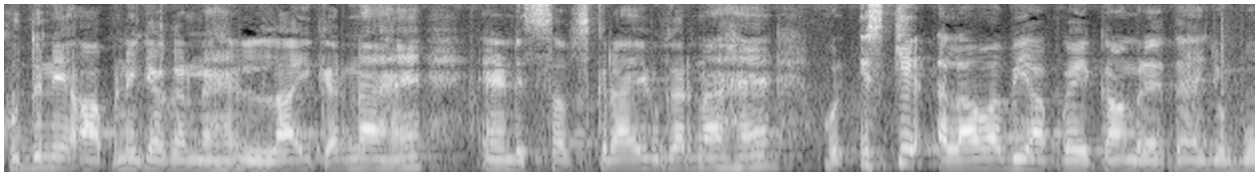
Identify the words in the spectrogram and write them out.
खुद ने आपने क्या करना है? लाइक करना है। एंड सब्सक्राइब करना है। और इसके अलावा भी आपका एक काम रहता है, जो वो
